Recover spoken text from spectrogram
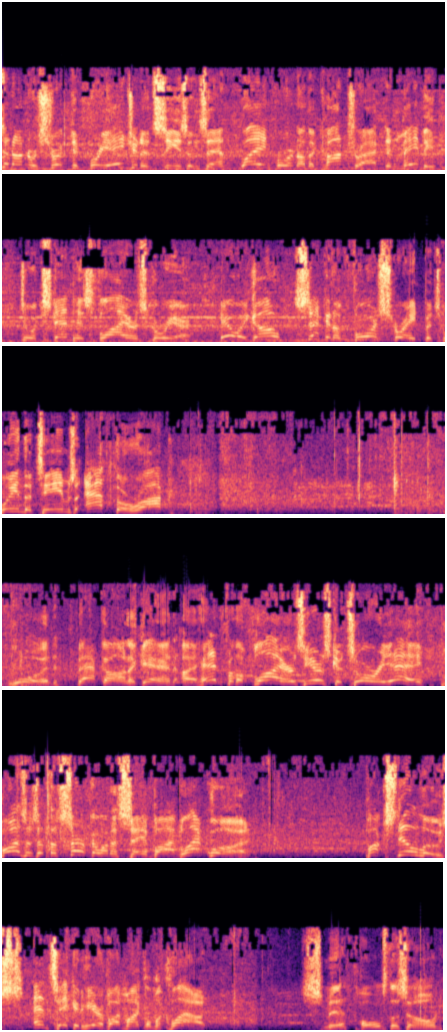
He's an unrestricted free agent at season's end, playing for another contract and maybe to extend his Flyers career. Here we go. Second of four straight between the teams at the Rock. Wood back on again. Ahead for the Flyers. Here's Couturier. Pauses at the circle and a save by Blackwood. Puck still loose and taken here by Michael McLeod. Smith holds the zone.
